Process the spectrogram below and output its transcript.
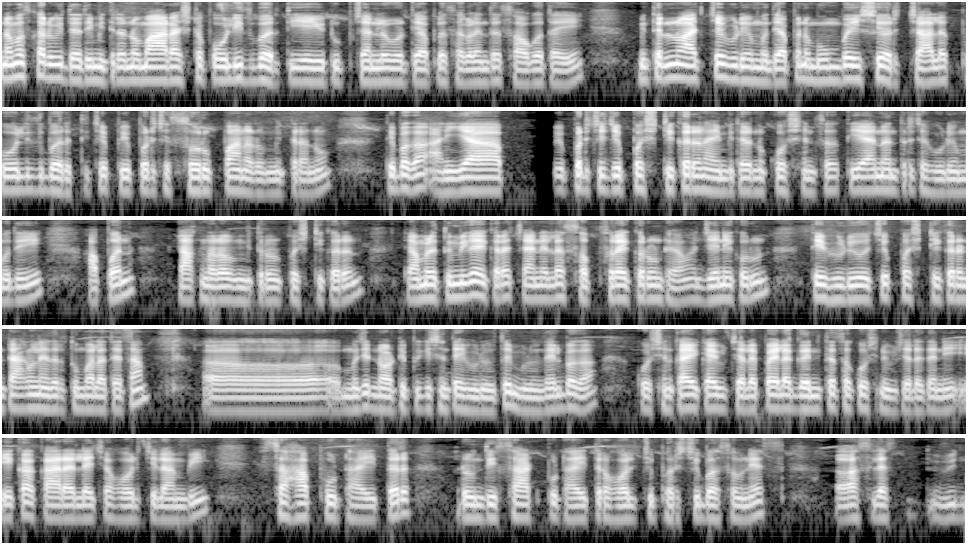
नमस्कार विद्यार्थी मित्रांनो महाराष्ट्र पोलीस भरती या यूट्यूब चॅनलवरती आपलं सगळ्यांचं स्वागत आहे. मित्रांनो आजच्या व्हिडिओमध्ये आपण मुंबई शहर चालक पोलीस भरतीचे पेपरचे स्वरूप पाहणार आहोत मित्रांनो. ते बघा आणि या पेपरचे जे स्पष्टीकरण आहे मित्रांनो क्वेश्चनचं ते यानंतरच्या व्हिडिओमध्ये आपण टाकणार आहोत मित्रांनो स्पष्टीकरण. त्यामुळे तुम्ही काय करा चॅनलला सबस्क्राईब करून ठेवा जेणेकरून ते व्हिडिओचे स्पष्टीकरण टाकल्यानंतर तुम्हाला त्याचा म्हणजे नोटिफिकेशन त्या व्हिडिओचं मिळून जाईल. बघा क्वेश्चन काय काय विचारला? पहिला गणिताचा क्वेश्चन विचारला त्यांनी. एका कार्यालयाच्या हॉलची लांबी सहा फूट आहे तर रुंदी साठ फूट आहे तर हॉलची फरशी बसवण्यास असल्यास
